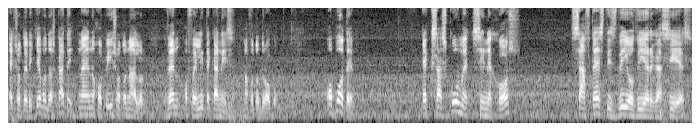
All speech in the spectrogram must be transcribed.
εξωτερικεύοντας κάτι, να ενοχοποιήσω τον άλλον. Δεν ωφελείται κανείς με αυτόν τον τρόπο. Οπότε, εξασκούμε συνεχώς σε αυτές τις δύο διεργασίες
